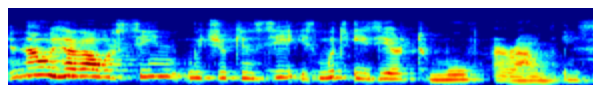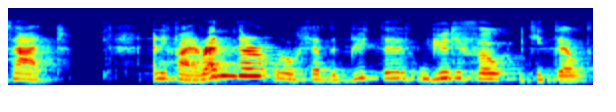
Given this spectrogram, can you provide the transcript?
And now we have our scene, which you can see is much easier to move around inside. And if I render, we'll have the beautiful detailed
